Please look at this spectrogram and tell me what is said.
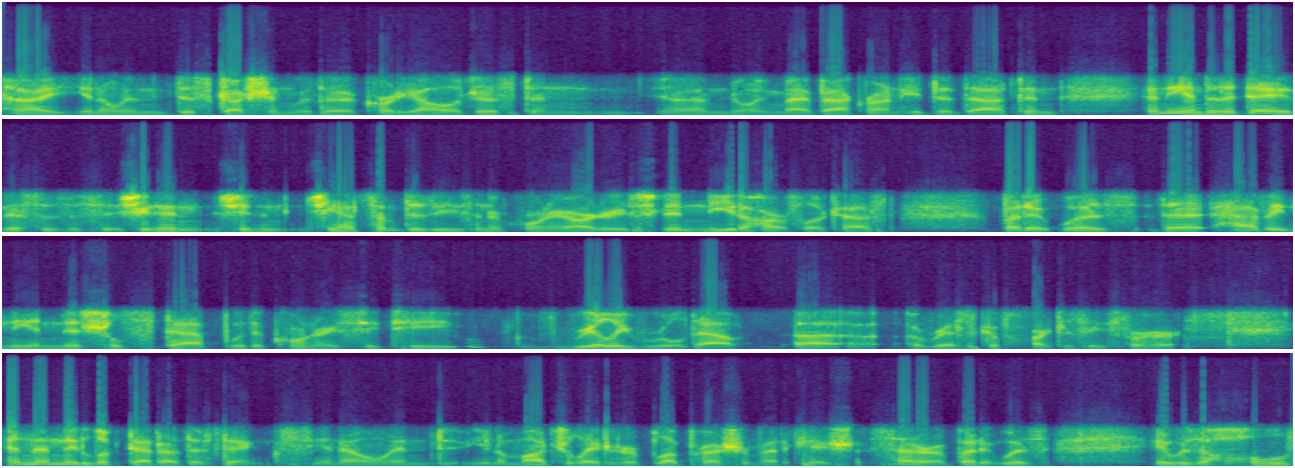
I, you know, in discussion with a cardiologist and uh, knowing my background, he did that. And and the end of the day, this is a, she didn't she didn't she had some disease in her coronary arteries. She didn't need a HeartFlow test, but it was that having the initial step with a coronary CT really ruled out uh, a risk of heart disease for her. And then they looked at other things, you know, and you know modulated her blood pressure medication, et cetera. But it was it was a whole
